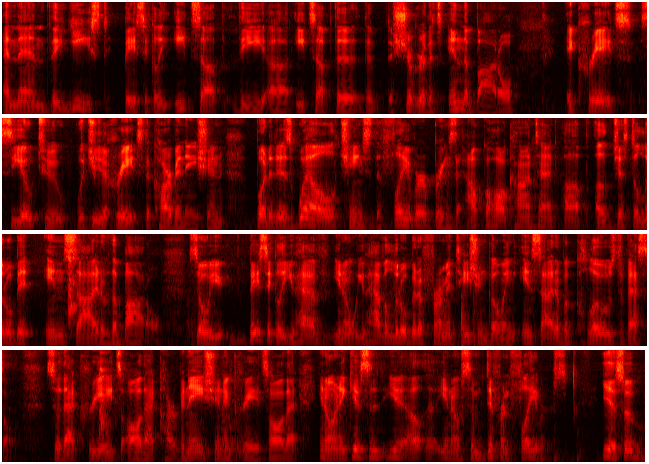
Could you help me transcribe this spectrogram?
and then the yeast basically eats up the uh, eats up the, the the sugar that's in the bottle. It creates CO2, which Yeah. creates the carbonation, but it as well changes the flavor, brings the alcohol content up uh, just a little bit inside of the bottle. So you basically you have you know you have a little bit of fermentation going inside of a closed vessel. So that creates all that carbonation and creates all that you know, and it gives you know, you know some different flavors. Yeah, so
